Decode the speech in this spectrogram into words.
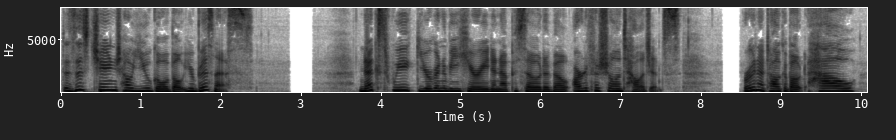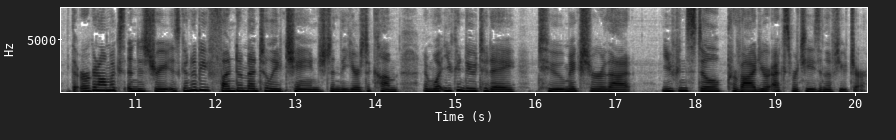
does this change how you go about your business? Next week, you're going to be hearing an episode about artificial intelligence. We're going to talk about how the ergonomics industry is going to be fundamentally changed in the years to come and what you can do today to make sure that you can still provide your expertise in the future.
